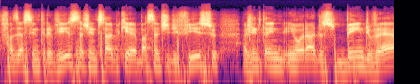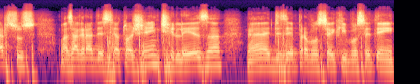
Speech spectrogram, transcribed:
fazer essa entrevista. A gente sabe que é bastante difícil, a gente tem em horários bem diversos, mas agradecer a tua gentileza, né, dizer para você que você tem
